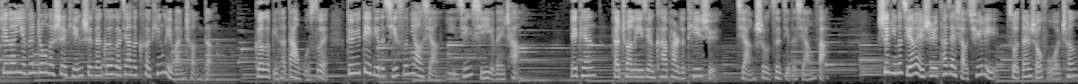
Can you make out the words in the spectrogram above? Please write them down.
这段一分钟的视频是在哥哥家的客厅里完成的。哥哥比他大五岁，对于弟弟的奇思妙想已经习以为常。那天，他穿了一件 c a p a r 的 T 恤。讲述自己的想法。视频的结尾是他在小区里做单手俯卧撑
